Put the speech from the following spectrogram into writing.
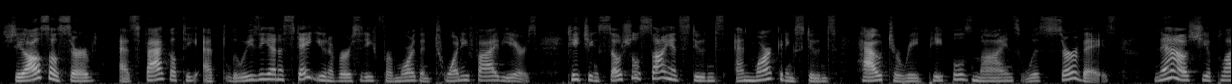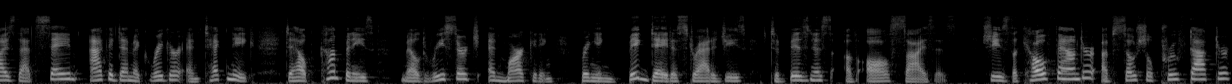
She also served as faculty at Louisiana State University for more than 25 years, teaching social science students and marketing students how to read people's minds with surveys. Now she applies that same academic rigor and technique to help companies meld research and marketing, bringing big data strategies to business of all sizes. She's the co founder of Social Proof Doctor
